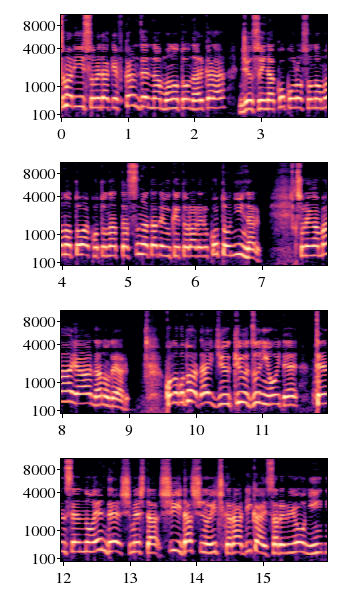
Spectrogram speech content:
つまり、それだけ不完全なものとなるから、純粋な心そのものとは異なった姿で受け取られることになる。それがマーヤなのである。このことは第19図において、点線の円で示した C' の位置から理解されるように、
